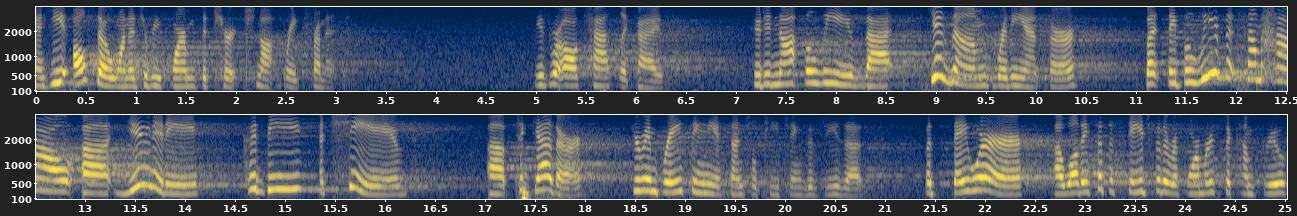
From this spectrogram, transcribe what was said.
And he also wanted to reform the church, not break from it. These were all Catholic guys who did not believe that schisms were the answer, but they believed that somehow uh, unity could be achieved uh, together through embracing the essential teachings of Jesus. But they were, uh, while they set the stage for the reformers to come through,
